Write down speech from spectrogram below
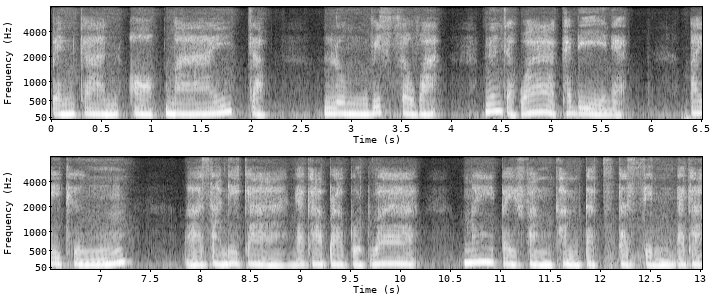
เป็นการออกหมายจับลุงวิศวะ เนื่องจากว่าคดีเนี่ยไปถึง ลฎีกานะคะ ปรากฏว่าไม่ไปฟังคำตัดตัดสินนะคะ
